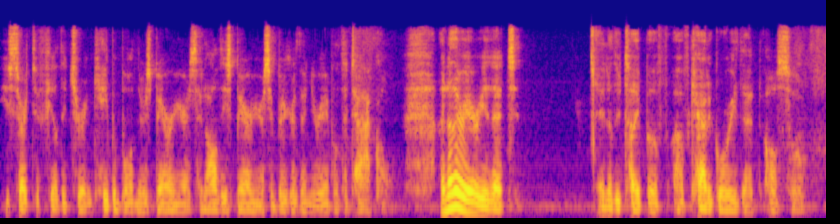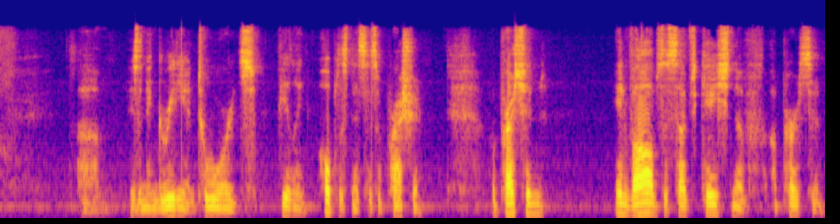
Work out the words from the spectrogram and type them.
you start to feel that you're incapable and there's barriers, and all these barriers are bigger than you're able to tackle. Another area that, another type of, of category that also um, is an ingredient towards feeling hopelessness as oppression. Oppression involves the subjugation of a person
